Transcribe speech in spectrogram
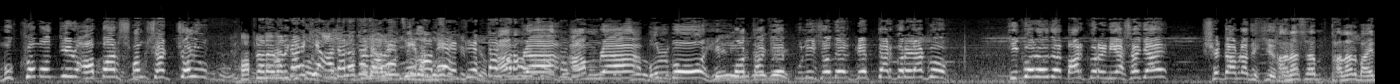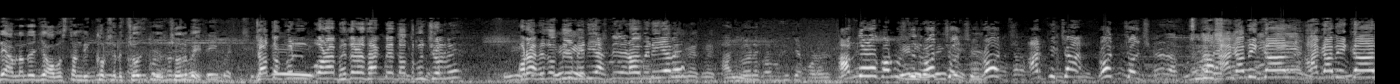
মুখ্যমন্ত্রীর অপার সংসার চলুক। আপনারা এবারে আপনারা কি আদালতে যাবেন? যেভাবে গ্রেপ্তার করা আমরা আমরা বলব হিম্মত থাকে পুলিশ ওদের গ্রেপ্তার করে রাখুক। কি করে ওদের বার করে নিয়ে আসা যায় সেটা আমরা দেখিয়ে থানা সাম- থানার বাইরে আপনাদের যে অবস্থান বিক্ষোভ সেটা চলবে? যতক্ষণ ওরা ভেতরে থাকবে ততক্ষণ চলবে। ওরা ভেতর দিয়ে বেরিয়ে আসলে এরাও বেরিয়ে যাবে। আন্দোলনের কর্মসূচি রোজ চলছে রোজ। আর কি চান? রোজ চলছে। আগামীকাল আগামীকাল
